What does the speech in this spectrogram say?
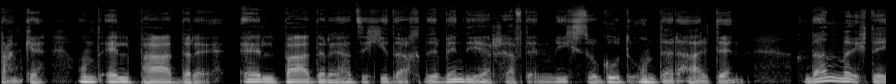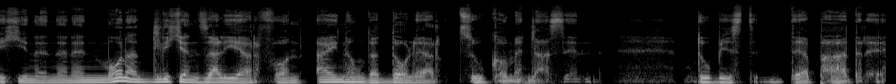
danke. Und El Padre. El Padre hat sich gedacht, wenn die Herrschaften mich so gut unterhalten, dann möchte ich ihnen einen monatlichen Salier von 100 Dollar zukommen lassen. Du bist der Padre.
